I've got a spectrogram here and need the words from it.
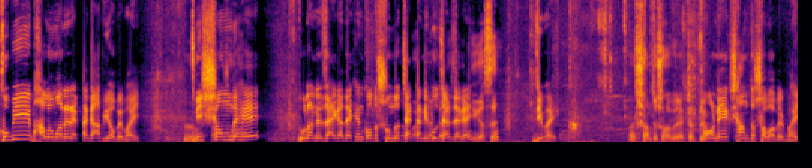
খুবই ভালো মানের একটা গাভী হবে ভাই। নিঃসন্দেহে উলানের জায়গা দেখেন কত সুন্দর চারটা নিপুল চার জায়গায়। ঠিক আছে। জি ভাই। শান্ত স্বভাবের একটা অনেক শান্ত স্বভাবের ভাই।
